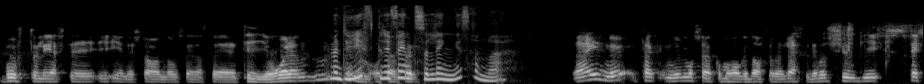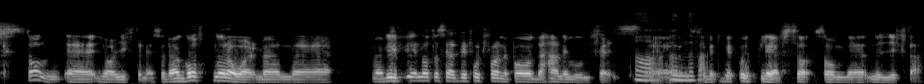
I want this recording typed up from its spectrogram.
bott och levt i, i innerstan de senaste tio åren. Men du gifte dig för inte så länge sedan va? Nej, nu, tack, nu måste jag komma ihåg datumet rätt. Det var 2016 eh, jag gifte mig, så det har gått några år. Men, eh, men vi, låt oss säga att vi är fortfarande på the honeymoon phase. Ja, eh, underbart. vi, vi upplevs så, som eh, nygifta.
